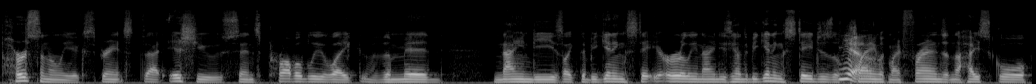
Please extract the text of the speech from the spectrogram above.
personally experienced that issue since probably like the mid. 90s like the beginning state early 90s you know the beginning stages of yeah. playing with my friends in the high school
